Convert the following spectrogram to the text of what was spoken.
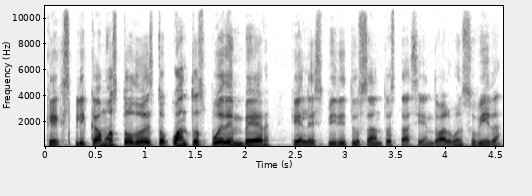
que explicamos todo esto, ¿cuántos pueden ver que el Espíritu Santo está haciendo algo en su vida?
